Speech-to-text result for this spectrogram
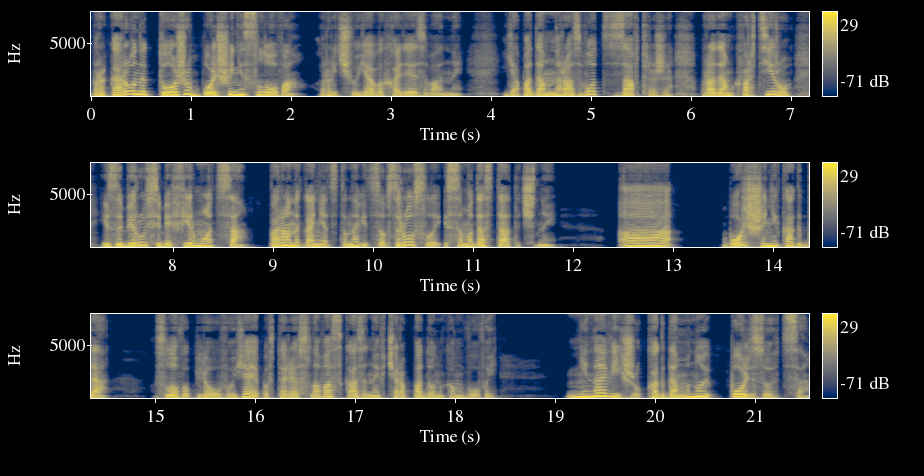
про короны тоже больше ни слова. — рычу я, выходя из ванной. «Я подам на развод завтра же, продам квартиру и заберу себе фирму отца. Пора, наконец, становиться взрослой и самодостаточной». «А... больше никогда!» Зло выплёвываю я и повторяю слова, сказанные вчера подонком Вовой. «Ненавижу, когда мной пользуются».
